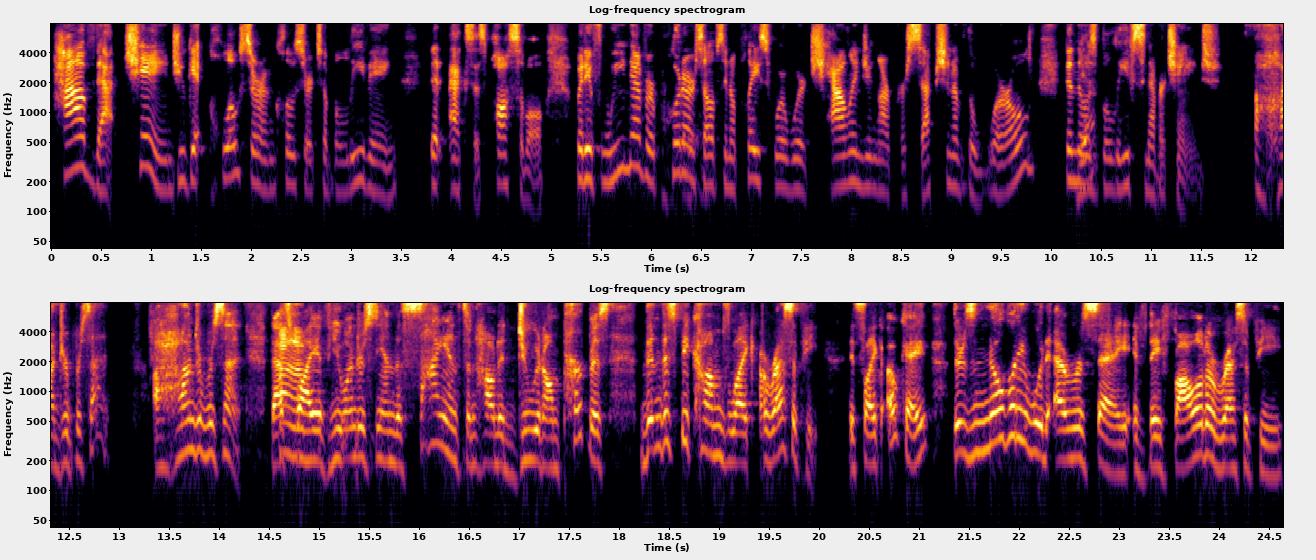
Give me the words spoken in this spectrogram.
have that change you get closer and closer to believing that x is possible but if we never put Absolutely. ourselves in a place where we're challenging our perception of the world then those yeah. beliefs never change a hundred percent a hundred percent. That's um, why if you understand the science and how to do it on purpose, then this becomes like a recipe. It's like, okay, there's nobody would ever say if they followed a recipe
